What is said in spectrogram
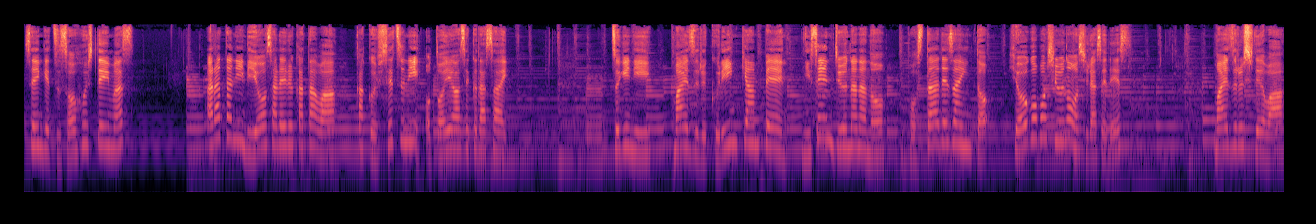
先月送付しています。新たに利用される方は各施設にお問い合わせください。次に舞鶴クリーンキャンペーン2017のポスターデザインと標語募集のお知らせです。舞鶴市では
